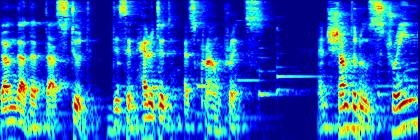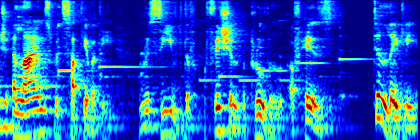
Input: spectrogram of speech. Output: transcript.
Ganga Datta stood disinherited as crown prince, and Shantanu's strange alliance with Satyavati received the official approval of his, till lately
